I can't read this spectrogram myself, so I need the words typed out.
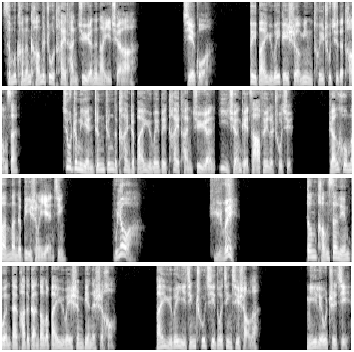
怎么可能扛得住泰坦巨猿的那一拳啊？结果被白羽薇给舍命推出去的唐三，就这么眼睁睁的看着白羽薇被泰坦巨猿一拳给砸飞了出去，然后慢慢的闭上了眼睛。不要啊！雨薇！当唐三连滚带爬的赶到了白羽薇身边的时候，白羽薇已经出气多进气少了，弥留之际。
